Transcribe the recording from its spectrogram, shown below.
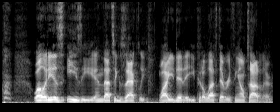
well, it is easy, and that's exactly why you did it. You could have left everything else out of there.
